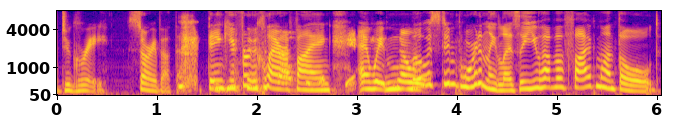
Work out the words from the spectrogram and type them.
degree. Sorry about that. Thank you for clarifying. And wait, No. most importantly, Leslie, you have a five month old.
